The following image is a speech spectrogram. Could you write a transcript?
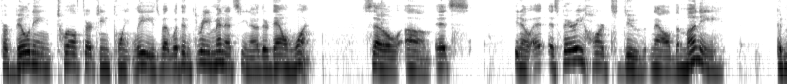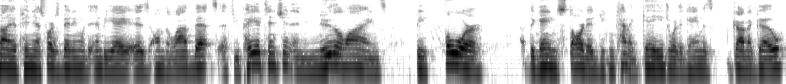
for building 12, 13 point leads, but within three minutes, you know, they're down one. So um, it's, you know, it, it's very hard to do. Now, the money, in my opinion, as far as betting with the NBA, is on the live bets. If you pay attention and you knew the lines before the game started, you can kind of gauge where the game is gonna go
